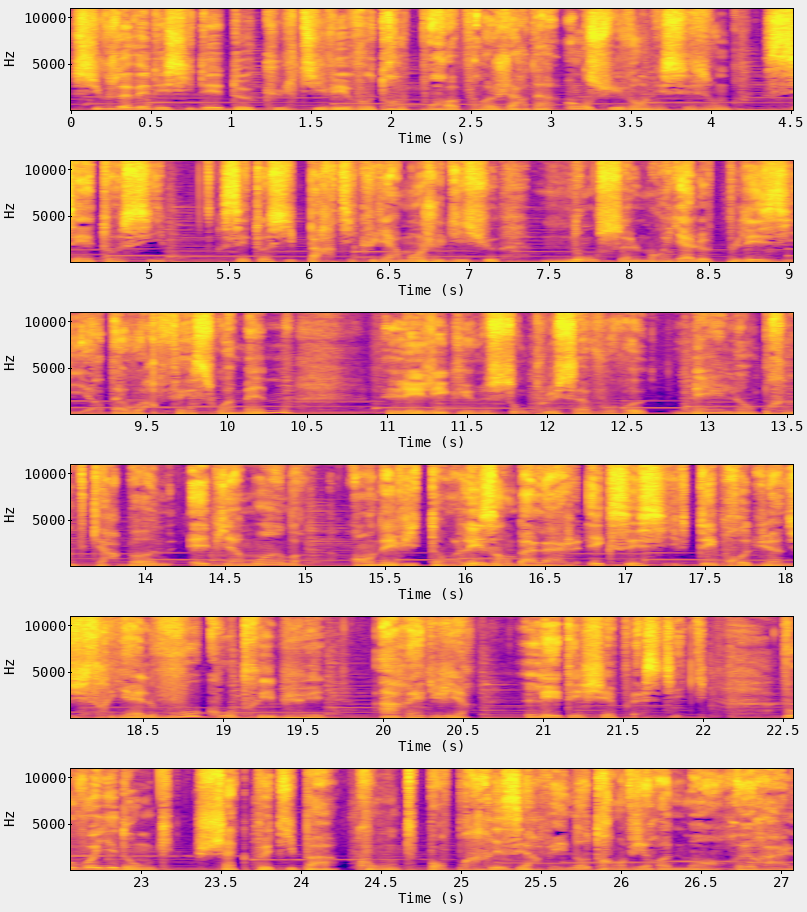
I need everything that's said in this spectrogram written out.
Si vous avez décidé de cultiver votre propre jardin en suivant les saisons, c'est aussi c'est aussi particulièrement judicieux. Non seulement il y a le plaisir d'avoir fait soi-même, les légumes sont plus savoureux, mais l'empreinte carbone est bien moindre. En évitant les emballages excessifs des produits industriels, vous contribuez à réduire les déchets plastiques. Vous voyez donc, chaque petit pas compte pour préserver notre environnement rural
